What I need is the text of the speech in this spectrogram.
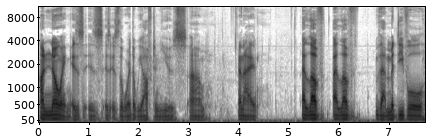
unknowing is is is, is the word that we often use. Um, and I I love I love that medieval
